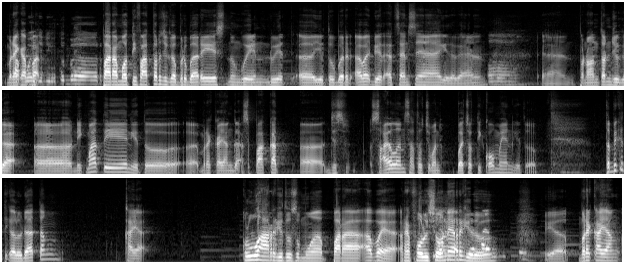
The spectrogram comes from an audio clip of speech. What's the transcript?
Mereka pa- para motivator juga berbaris nungguin duit eh, YouTuber apa duit AdSense-nya gitu kan. Hmm. Dan penonton juga eh, nikmatin gitu. Eh, mereka yang nggak sepakat eh, just silence atau cuman bacot di komen gitu. Tapi ketika lu datang kayak keluar gitu semua para apa ya revolusioner Iya, gitu. Ya, mereka yang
